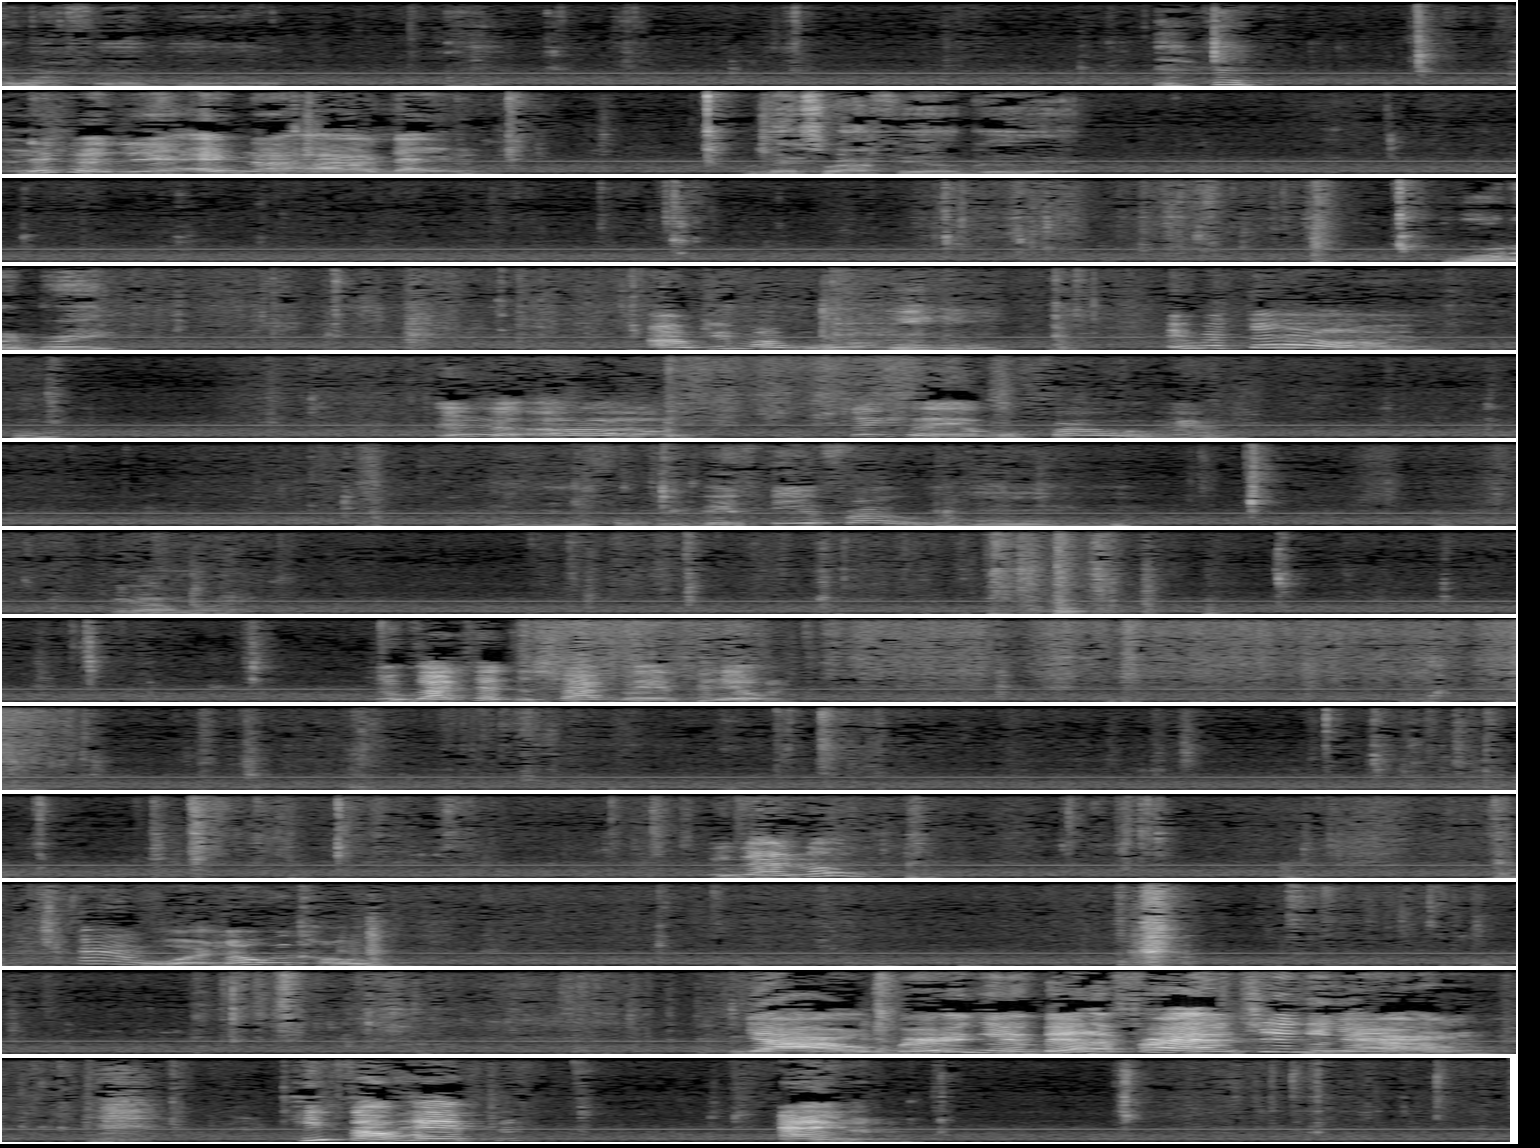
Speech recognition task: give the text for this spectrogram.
Oh, I feel good. because you didn't eat all day. That's why I feel good. Water break. I'll get my water. Mm-mm. It was there. Mm-hmm. In the uh, six it was frozen, man. Mm-hmm. It's still frozen. Mm-hmm. We gotta take the shot glass still. You gotta no. And what? No, we cold. Y'all, Bird better fried chicken, y'all. He so happy. Ain't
